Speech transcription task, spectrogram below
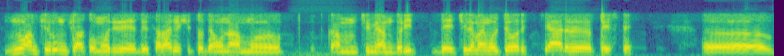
nu am cerut niciodată o mărire de salariu și totdeauna am uh, făcut cam ce mi-am dorit, de cele mai multe ori chiar uh, peste. Uh,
